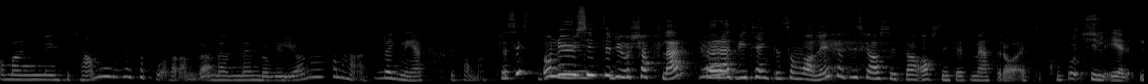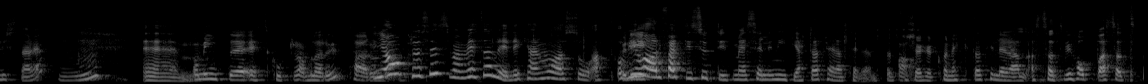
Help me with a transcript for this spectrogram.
Om man inte kan hälsa på varandra men ändå vill göra några såna här läggningar. tillsammans. Precis. Och nu sitter du och shufflar för att vi tänkte som vanligt att vi ska avsluta avsnittet med att dra ett kort Oj. till er lyssnare. Mm. Ehm, Om inte ett kort ramlar ut här och Ja precis, man vet aldrig. Det kan vara så att... Och vi det- har faktiskt suttit med selenithjärtat hela tiden för att Ja. försöka connecta till er alla. Så att vi hoppas att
